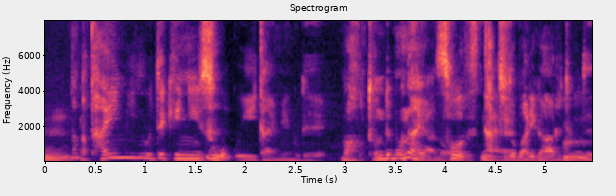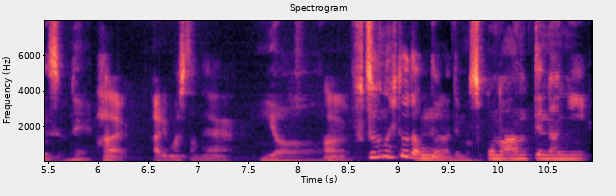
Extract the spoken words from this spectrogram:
うんなんかタイミング的にすごくいいタイミングで、まあとんでもないあの、そうですね。立ち止まりがあるってことですよね。はい。ありましたね。いやー、はい普通の人だったら、うんでもそこのアンテナに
